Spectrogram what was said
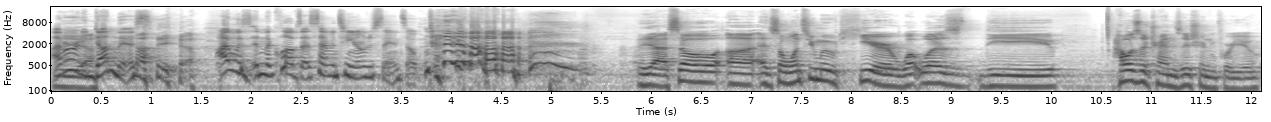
I've Yeah. already done this. yeah. I was in the clubs at 17. I'm just saying so. Yeah. So, uh, and so once you moved here, what was the, how was the transition for you?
